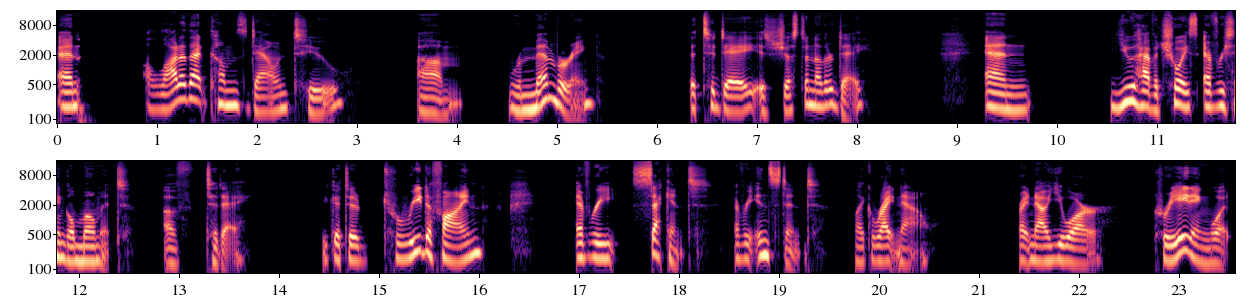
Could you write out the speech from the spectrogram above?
And a lot of that comes down to um, remembering that today is just another day and you have a choice every single moment of today. You get to, to redefine every second, every instant, like right now. Right now, you are creating what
